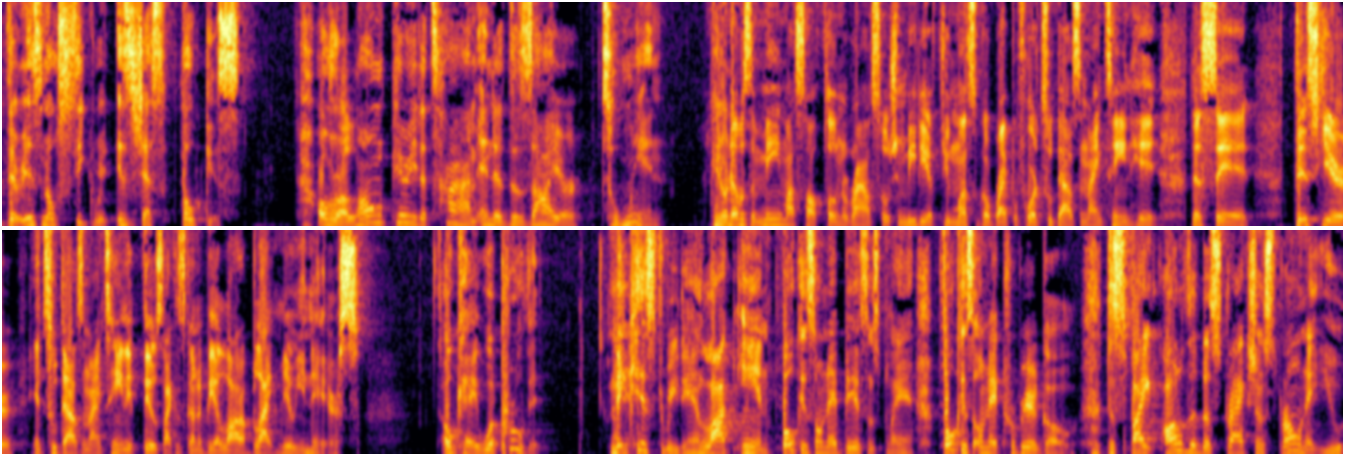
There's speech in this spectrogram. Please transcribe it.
There is no secret, it's just focus. Over a long period of time and a desire to win. You know, that was a meme I saw floating around social media a few months ago, right before 2019 hit, that said, This year in 2019, it feels like it's going to be a lot of black millionaires. Okay, well, prove it. Make history then. Lock in. Focus on that business plan. Focus on that career goal. Despite all of the distractions thrown at you,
